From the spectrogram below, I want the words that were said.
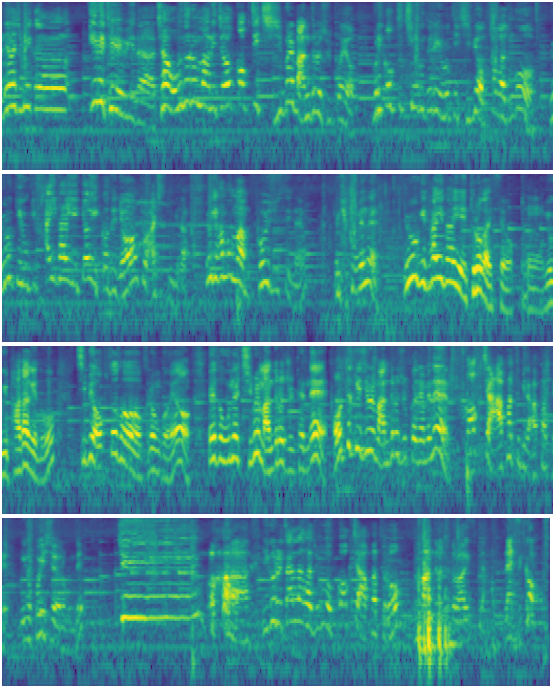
안녕하십니까. 1위TV입니다. 자 오늘은 말이죠. 꺽지 집을 만들어 줄 거예요. 우리 꺽지 친구들이 이렇게 집이 없어가지고 이렇게 여기 사이사이에 껴 있거든요. 좀 아쉽습니다. 여기 한 번만 보여줄 수 있나요? 여기 보면은 여기 사이사이에 들어가 있어요. 어, 여기 바닥에도 집이 없어서 그런 거예요. 그래서 오늘 집을 만들어 줄 텐데 어떻게 집을 만들어 줄 거냐면은 꺽지 아파트입니다. 아파트. 이거 보이시죠 여러분들? 찡! 와, 이거를 잘라가지고 꺽지 아파트로 만들어 주도록 하겠습니다 Let's go!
